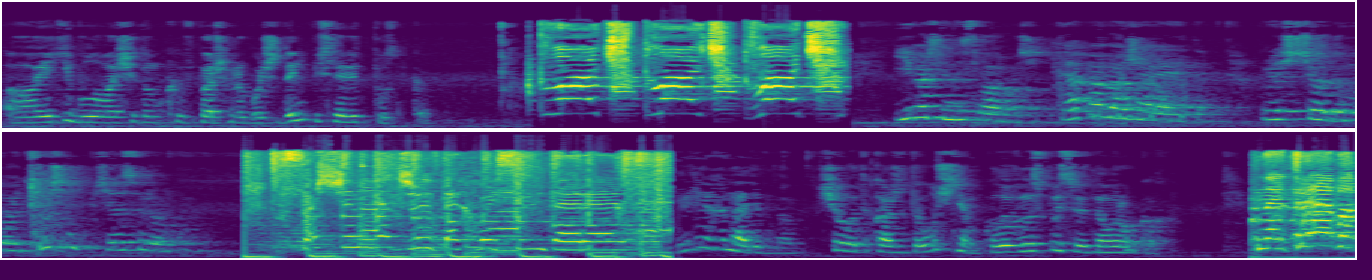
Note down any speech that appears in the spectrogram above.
а які були ваші думки в перший робочий день після відпустки? Плач, плач, плач. Ігор Станіславович, як ви вважаєте, про що думають учні під час уроку? Весь інтерес. Юлія Геннадівна, що ви кажете учням, коли вони списують на уроках? Не треба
